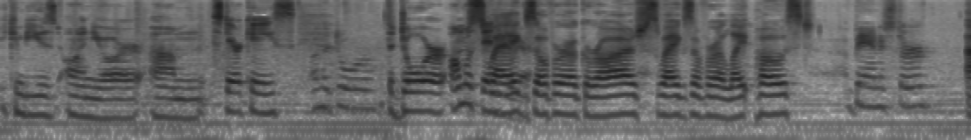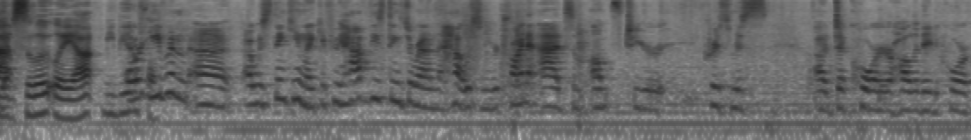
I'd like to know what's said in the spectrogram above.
It can be used on your um, staircase, On the door, the door, almost swags anywhere. over a garage, swags over a light post. a banister. Absolutely, yeah. Be beautiful. Or even, uh, I was thinking, like, if you have these things around the house and you're trying to add some umph to your Christmas uh, decor, your holiday decor,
